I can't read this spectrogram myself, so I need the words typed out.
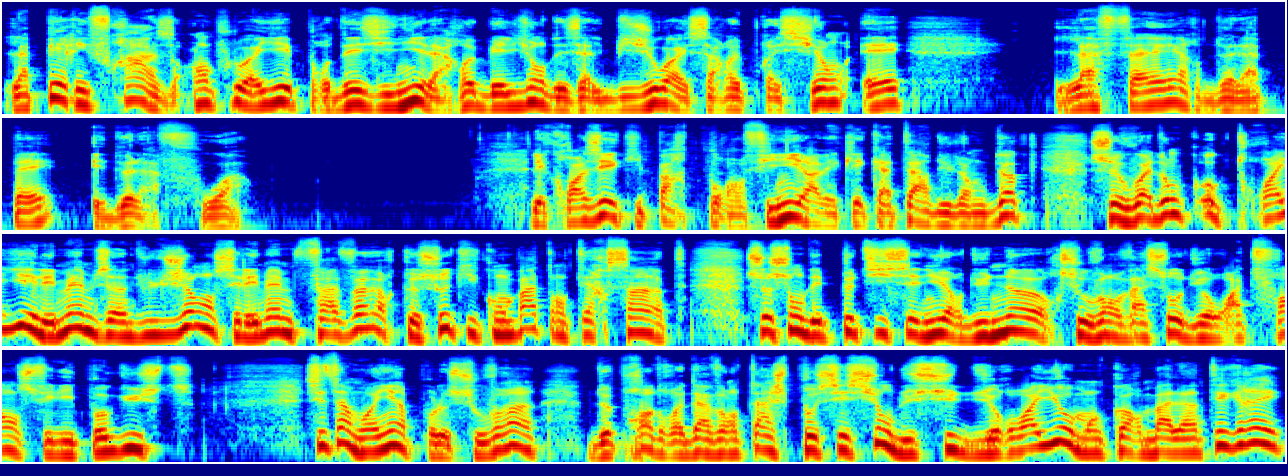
la périphrase employée pour désigner la rébellion des Albigeois et sa répression est l'affaire de la paix et de la foi. Les croisés qui partent pour en finir avec les cathares du Languedoc se voient donc octroyer les mêmes indulgences et les mêmes faveurs que ceux qui combattent en Terre Sainte. Ce sont des petits seigneurs du Nord, souvent vassaux du roi de France Philippe Auguste. C'est un moyen pour le souverain de prendre davantage possession du sud du royaume encore mal intégré.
